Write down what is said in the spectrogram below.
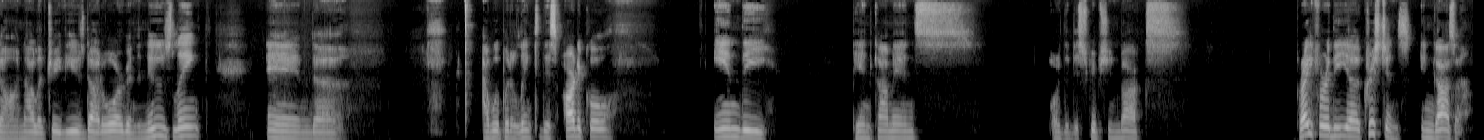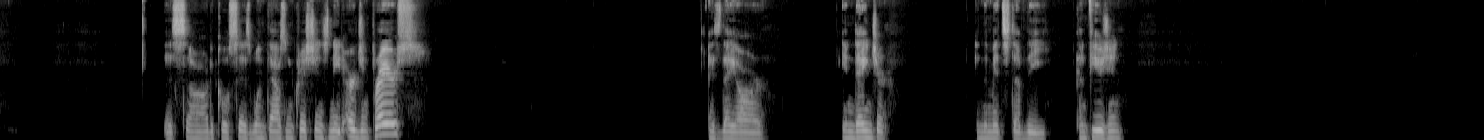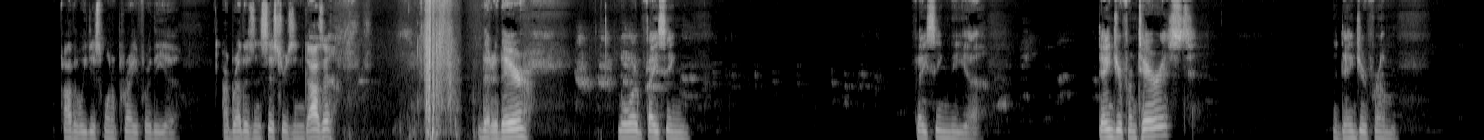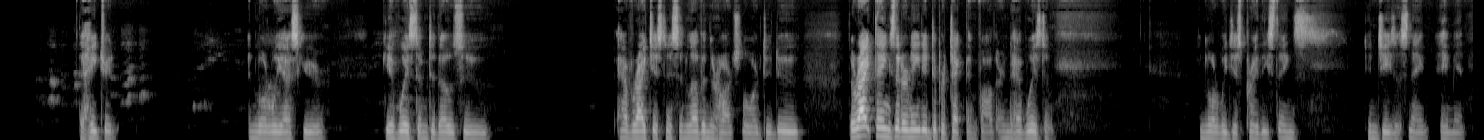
on olivetreeviews.org and the news link. And uh, I will put a link to this article in the pinned comments or the description box. Pray for the uh, Christians in Gaza. This article says 1,000 Christians need urgent prayers as they are in danger in the midst of the confusion. Father, we just want to pray for the uh, our brothers and sisters in Gaza that are there, Lord, facing facing the uh, danger from terrorists, the danger from the hatred. And Lord, we ask you give wisdom to those who have righteousness and love in their hearts, Lord, to do the right things that are needed to protect them, Father, and to have wisdom. And Lord, we just pray these things in Jesus' name. Amen.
